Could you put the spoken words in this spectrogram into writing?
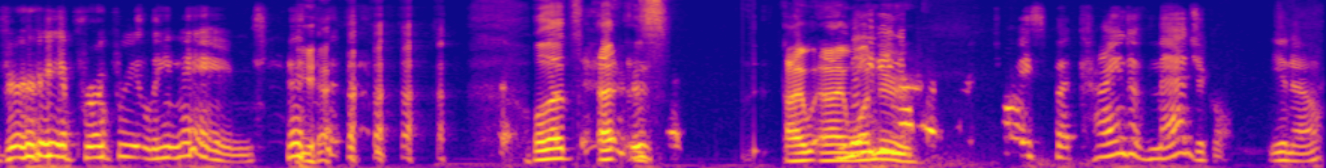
very appropriately named. yeah. well, that's. Uh, was I I Maybe wonder. not a good choice, but kind of magical. You know?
